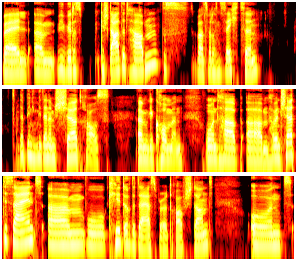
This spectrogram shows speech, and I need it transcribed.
Weil, ähm, wie wir das gestartet haben, das war 2016, da bin ich mit einem Shirt raus ähm, gekommen und habe ähm, hab ein Shirt designt, ähm, wo Kid of the Diaspora drauf stand. Und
